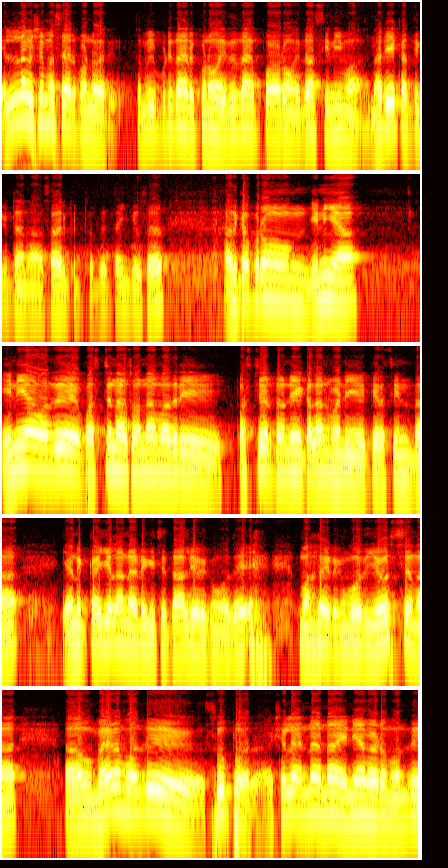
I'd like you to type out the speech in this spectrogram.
எல்லா விஷயமும் ஷேர் பண்ணுவார். தம்பி இப்படி தான் இருக்கணும். இதுதான் படம். இதுதான் சினிமா நிறைய கற்றுக்கிட்டேன் நான் சார் கிட்டது. தேங்க்யூ சார் அதுக்கப்புறம் இனியா. இனியா வந்து ஃபஸ்ட்டு நான் சொன்ன மாதிரி ஃபஸ்ட் எடுத்தோடனே கல்யாணம் பண்ணி வைக்கிற சீன் தான். எனக்கு கையெல்லாம் நடுங்கிச்சு தாலி எடுக்கும்போது. மாலை எடுக்கும்போது போது நான் மேடம் வந்து சூப்பர் ஆக்சுவலாக என்னன்னா இனியா மேடம் வந்து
